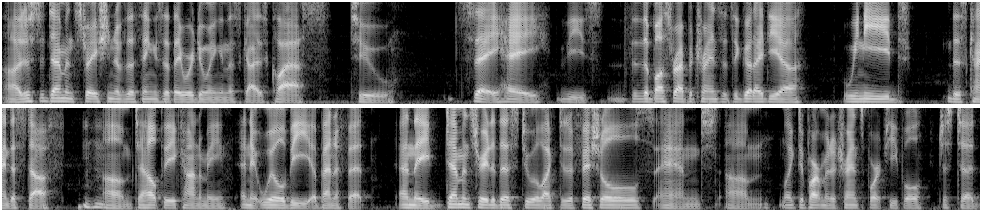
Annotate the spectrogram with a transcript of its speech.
uh, just a demonstration of the things that they were doing in this guy's class to say, hey, these the bus rapid transit's a good idea. We need this kind of stuff um, to help the economy, and it will be a benefit. And they demonstrated this to elected officials and um, like Department of Transport people just to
